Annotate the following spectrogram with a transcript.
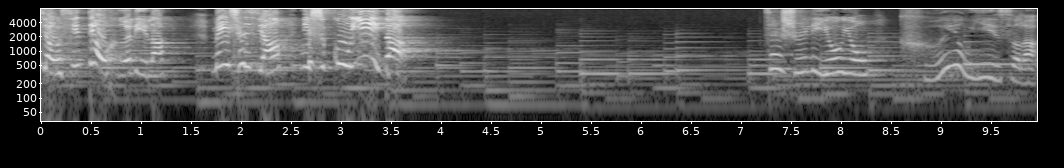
小心掉河里了，没成想你是故意的。在水里游泳可有意思了，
